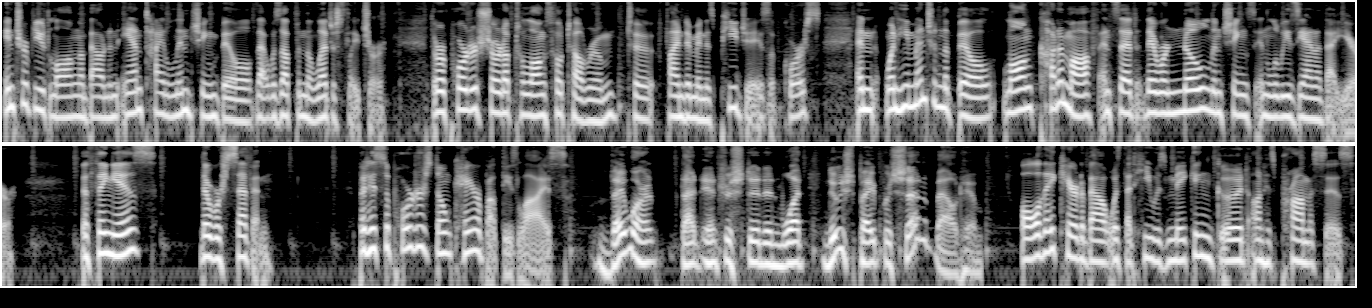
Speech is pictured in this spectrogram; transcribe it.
interviewed Long about an anti lynching bill that was up in the legislature. The reporter showed up to Long's hotel room to find him in his PJs, of course, and when he mentioned the bill, Long cut him off and said there were no lynchings in Louisiana that year. The thing is, there were seven. But his supporters don't care about these lies. They weren't that interested in what newspapers said about him. All they cared about was that he was making good on his promises.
